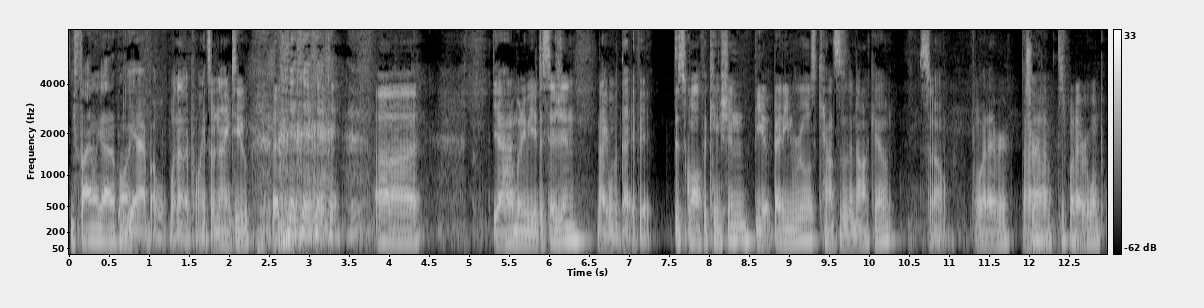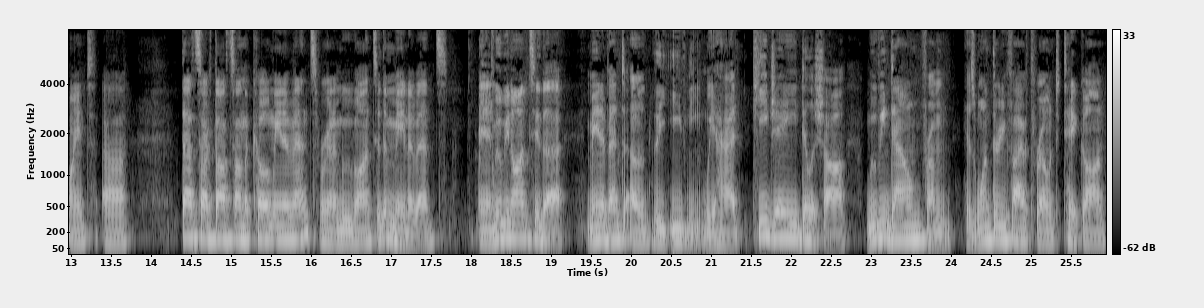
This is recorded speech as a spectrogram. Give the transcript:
You finally got a point. Yeah, but one other point, so nine two. uh, yeah, I'm going to be a decision. Like with that, if it disqualification via betting rules counts as a knockout, so whatever. Sure. Uh, just whatever. One point. Uh, that's our thoughts on the co-main event. We're going to move on to the main event, and moving on to the main event of the evening, we had T.J. Dillashaw moving down from his 135 throne to take on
